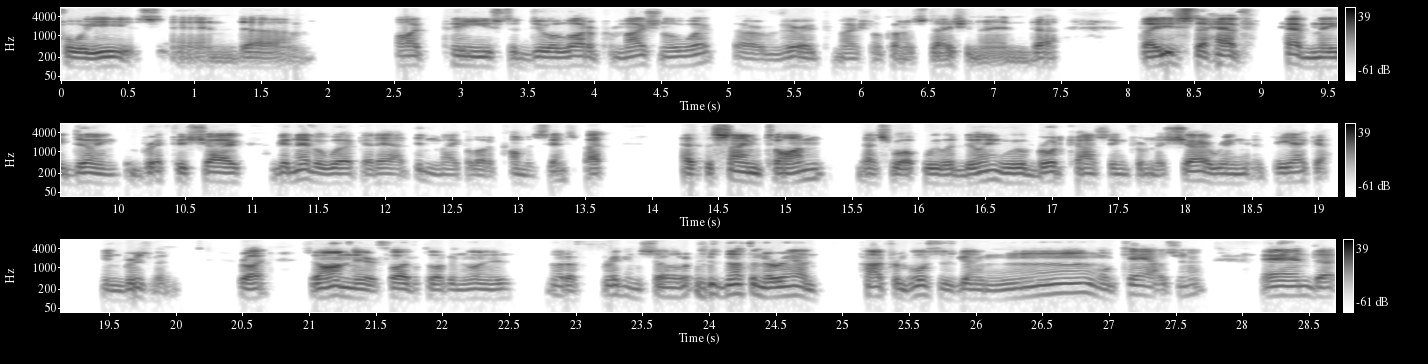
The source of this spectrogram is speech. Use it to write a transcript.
four years, and um, IP used to do a lot of promotional work. They're a very promotional kind of station, and uh, they used to have have me doing the breakfast show. I could never work it out. Didn't make a lot of common sense, but at the same time, that's what we were doing. We were broadcasting from the show ring at the Ekka in Brisbane, right? So I'm there at five o'clock in the morning. There's not a frigging soul. There's nothing around apart from horses going mm, or cows, you know. And uh,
